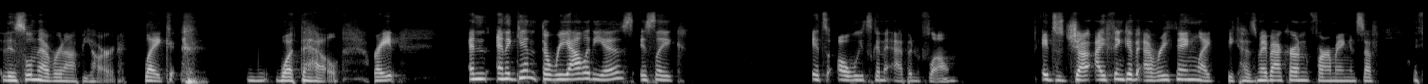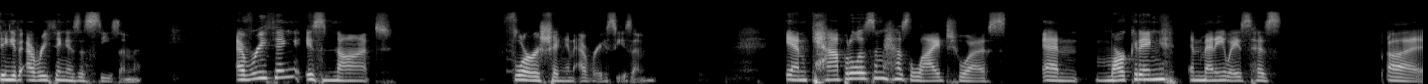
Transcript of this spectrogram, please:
this will never not be hard. Like what the hell, right? And and again, the reality is is like it's always going to ebb and flow. It's just, I think of everything like because my background in farming and stuff, I think of everything as a season. Everything is not flourishing in every season. And capitalism has lied to us, and marketing in many ways has, uh,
